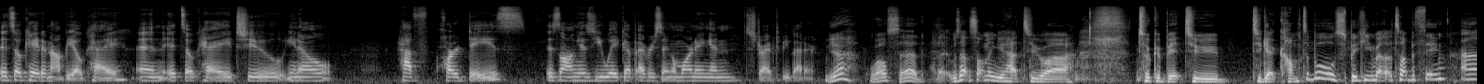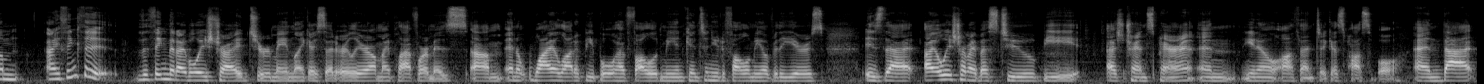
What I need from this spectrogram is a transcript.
it's okay to not be okay. And it's okay to, you know, have hard days as long as you wake up every single morning and strive to be better. Yeah, well said. Was that something you had to, uh, took a bit to, to get comfortable speaking about that type of thing? Um, I think that the thing that I've always tried to remain, like I said earlier on my platform, is, um, and why a lot of people have followed me and continue to follow me over the years, is that I always try my best to be as transparent and you know authentic as possible, and that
